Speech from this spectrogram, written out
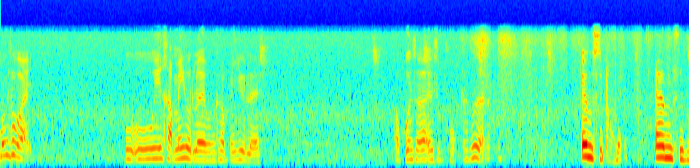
มึงด้วยอุ้ยขับไม่หยุดเลยมึงขับไม่หยุดเลย ขอบคุณสำหรับ M16 นะเพื่อน M16 M16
